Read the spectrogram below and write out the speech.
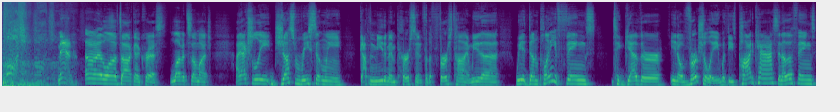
Launch. Man, I love talking to Chris. Love it so much. I actually just recently got to meet him in person for the first time. We had uh, we had done plenty of things together, you know, virtually with these podcasts and other things,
